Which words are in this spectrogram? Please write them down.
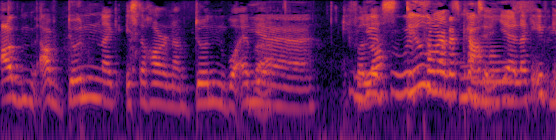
I've I've done like istihara and I've done whatever. yeah, If Allah Yeah, still wants me to, yeah, like if, if, if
